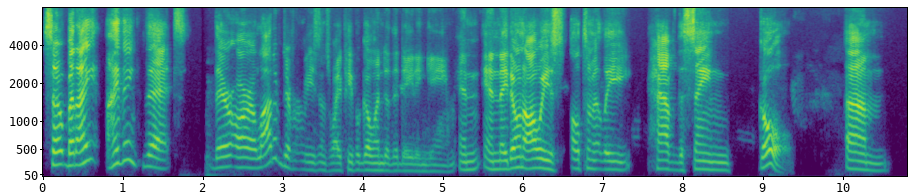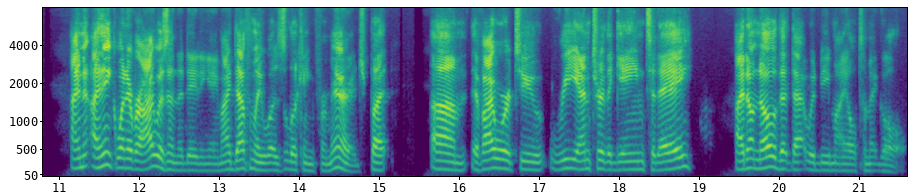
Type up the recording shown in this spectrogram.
So, but I I think that there are a lot of different reasons why people go into the dating game and and they don't always ultimately have the same goal. Um i i think whenever i was in the dating game i definitely was looking for marriage but um if i were to re-enter the game today i don't know that that would be my ultimate goal.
